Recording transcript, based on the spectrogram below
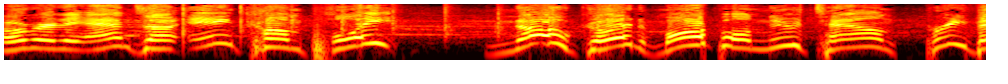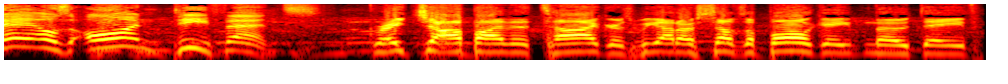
over the end zone. Incomplete. No good. Marple Newtown prevails on defense. Great job by the Tigers. We got ourselves a ball game, though, Dave.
